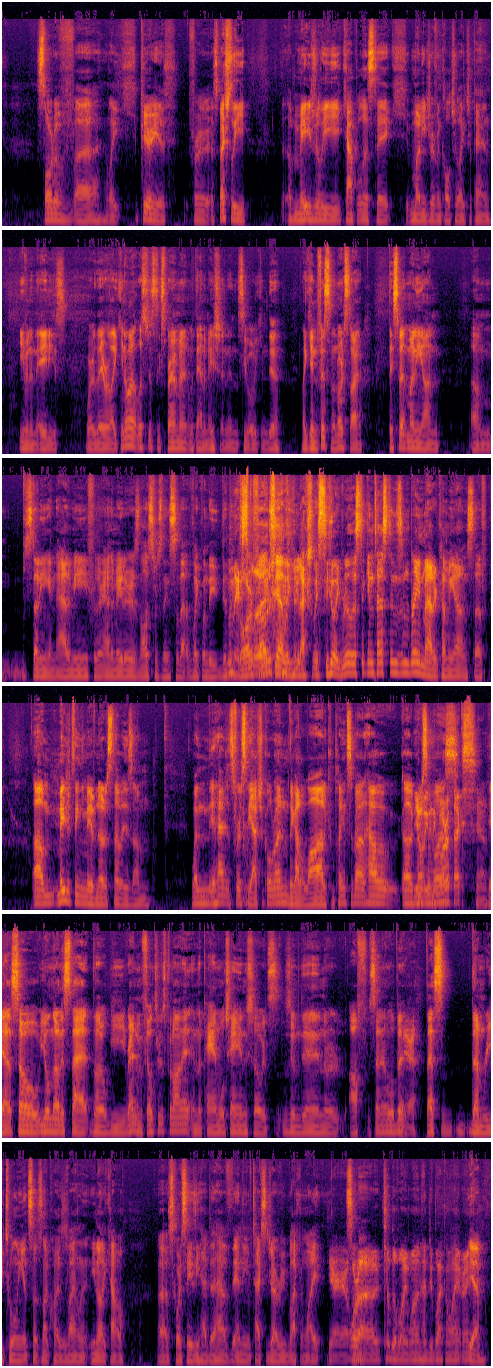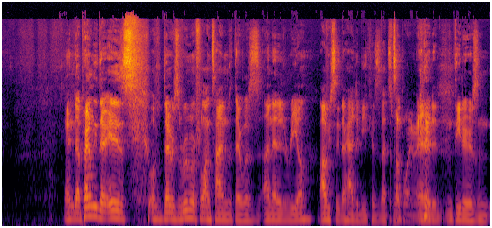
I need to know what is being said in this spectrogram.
sort of uh like period for especially a majorly capitalistic money driven culture like Japan even in the 80s where they were like you know what? Let's just experiment with animation and see what we can do. Like in Fist of the North Star they spent money on um, studying anatomy for their animators and all these sorts of things so that like when they did When the they gore explode. effects yeah like you'd actually see like realistic intestines and brain matter coming out and stuff. Um, major thing you may have noticed though is um, when it had its first theatrical run, they got a lot of complaints about how uh, You know, gruesome the gore was. effects. Yeah. Yeah, so you'll notice that there'll be random filters put on it, and the pan will change, so it's zoomed in or off center a little bit. Yeah. That's them retooling it, so it's not quite as violent. You know, like how uh, Scorsese had to have the ending of Taxi Driver be black and white. Yeah, yeah. So- or uh, Kill Bill Volume One had to do black and white, right? Yeah. And apparently there is well, there was a rumor for a long time that there was unedited reel. Obviously there had to be because that's At what some point, right? aired in, theaters and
